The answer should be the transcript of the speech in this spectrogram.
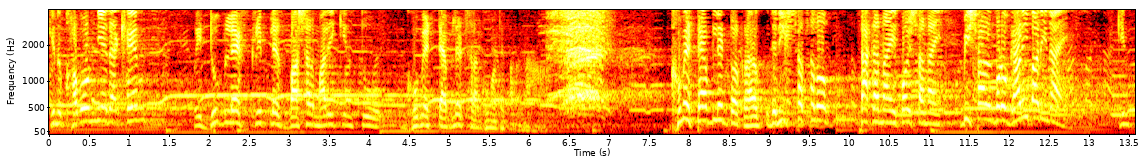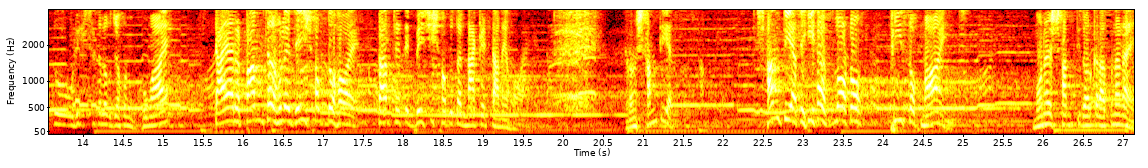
কিন্তু খবর নিয়ে দেখেন, ওই ডুপ্লেক্স, ট্রিপ্লেক্স বাসার মালিক কিন্তু ঘুমের ট্যাবলেট ছাড়া ঘুমাতে পারে না। ঘুমের ট্যাবলেট দরকার, যে রিক্সা চালক টাকা নাই, পয়সা নাই, বিশাল বড় গাড়ি বাড়ি নাই। কিন্তু রিক্সা চালক যখন ঘুমায়, টায়ার পাংচার হলে যেই শব্দ হয়, তার চাইতে বেশি শব্দ তার নাকের টানে হয়। কারণ শান্তি আছে। শান্তি আছে। He has lot of peace of mind মনের শান্তি দরকার আছে না নাই?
